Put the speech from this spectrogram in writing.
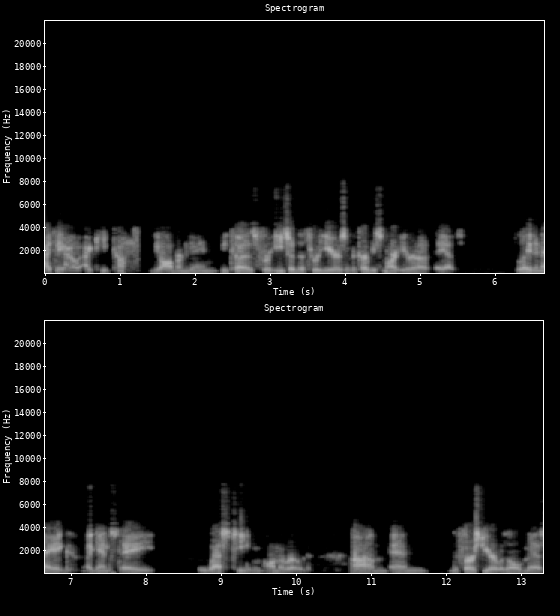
I think I, I keep coming to the Auburn game because for each of the three years of the Kirby Smart era, they have laid an egg against a West team on the road. Um, and the first year it was Ole Miss,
